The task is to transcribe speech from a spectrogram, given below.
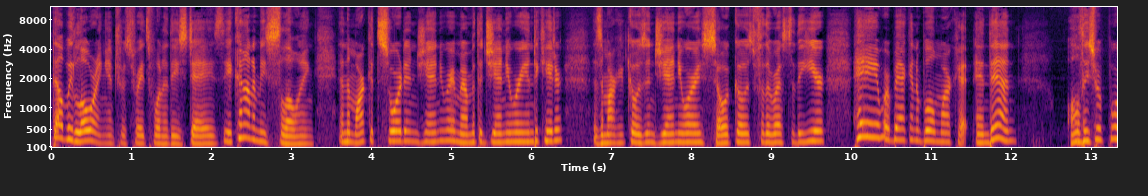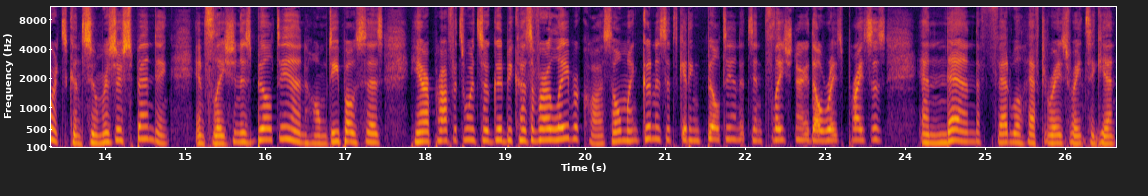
They'll be lowering interest rates one of these days. The economy's slowing, and the market soared in January. Remember the January indicator? As the market goes in January, so it goes for the rest of the year. Hey, we're back in a bull market. And then all these reports consumers are spending. Inflation is built in. Home depot says yeah our profits weren't so good because of our labor costs. Oh my goodness it's getting built in. It's inflationary. They'll raise prices. And then the fed will have to raise rates again.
